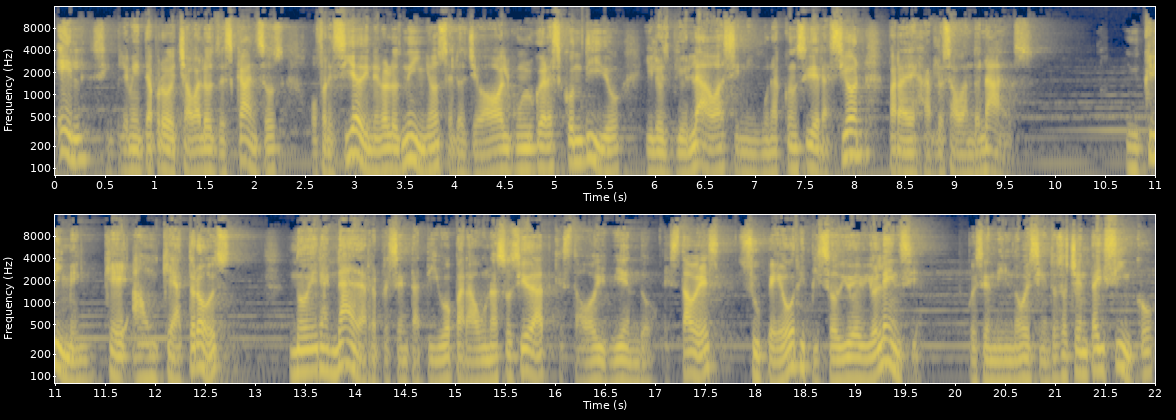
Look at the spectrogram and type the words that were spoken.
Él simplemente aprovechaba los descansos, ofrecía dinero a los niños, se los llevaba a algún lugar escondido y los violaba sin ninguna consideración para dejarlos abandonados. Un crimen que, aunque atroz, no era nada representativo para una sociedad que estaba viviendo, esta vez, su peor episodio de violencia pues en 1985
